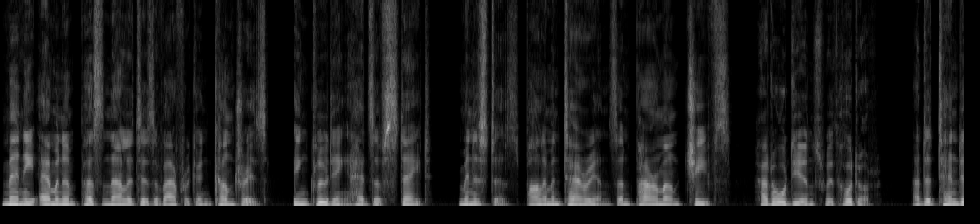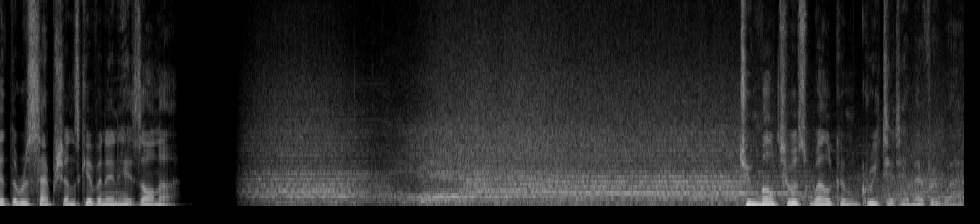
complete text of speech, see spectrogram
many eminent personalities of African countries, including heads of state, ministers, parliamentarians and paramount chiefs, had audience with Hudur and attended the receptions given in his honour. Tumultuous welcome greeted him everywhere.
